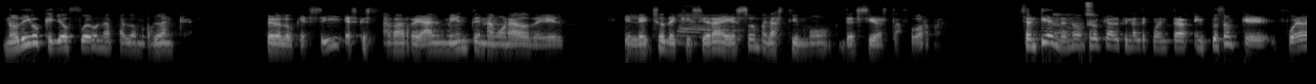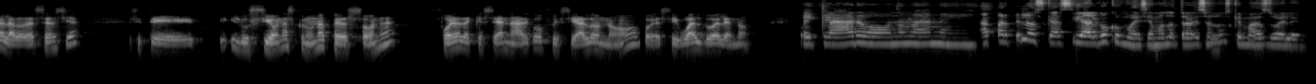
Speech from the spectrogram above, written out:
No digo que yo fuera una paloma blanca, pero lo que sí es que estaba realmente enamorado de él. Y el hecho de que hiciera eso me lastimó de cierta forma. Se entiende, ¿no? Creo que al final de cuentas, incluso aunque fuera de la adolescencia, si te ilusionas con una persona, fuera de que sean algo oficial o no, pues igual duele, ¿no? Pues claro, no mames. Aparte los casi algo, como decíamos la otra vez, son los que más duelen.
